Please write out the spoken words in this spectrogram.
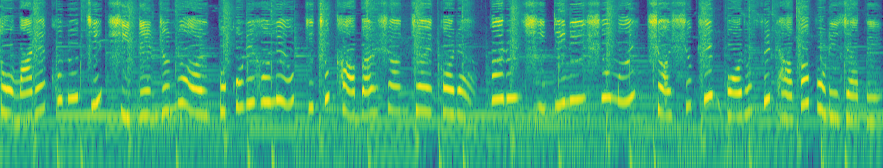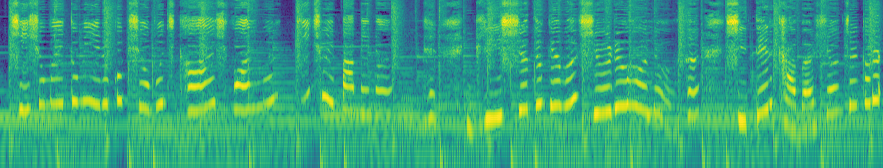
তোমার এখন উচিত শীতের জন্য অল্প করে হলেও কিছু খাবার সঞ্চয় করা। কারণ সময় শস্য ক্ষেত বরফে ঢাকা পড়ে যাবে। সে সময় তুমি এরকম সবুজ ঘাস, ফলমূল কিছুই পাবে না। গ্রীষ্ম তো কেবল শুরু হলো। শীতের খাবার সঞ্চয় করার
